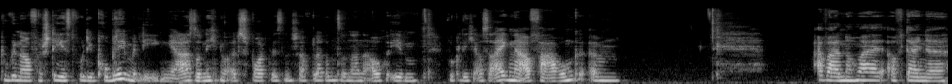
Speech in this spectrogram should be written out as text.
du genau verstehst, wo die Probleme liegen. Ja, also nicht nur als Sportwissenschaftlerin, sondern auch eben wirklich aus eigener Erfahrung. Ähm, aber nochmal auf deine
